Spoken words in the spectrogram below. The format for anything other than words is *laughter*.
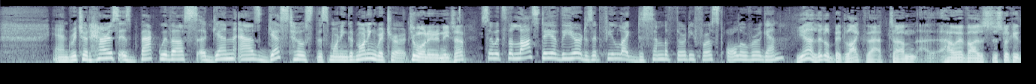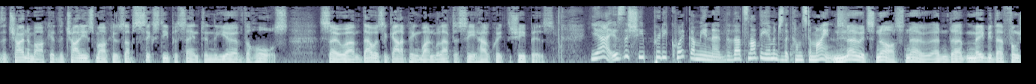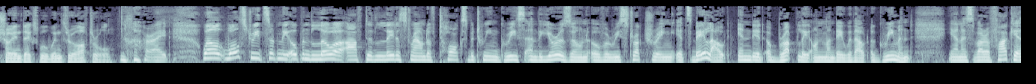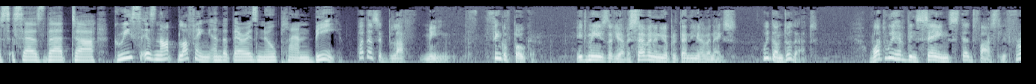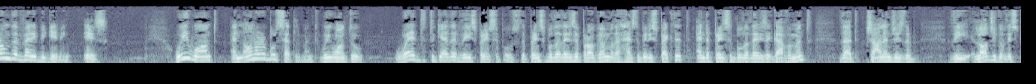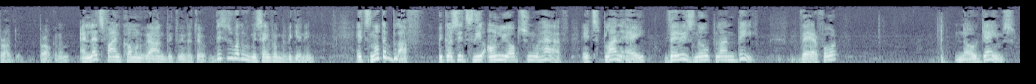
And Richard Harris is back with us again as guest host this morning. Good morning, Richard. Good morning, Anita. So it's the last day of the year. Does it feel like December 31st all over again? Yeah, a little bit like that. Um, however, I was just looking at the China market. The Chinese market was up 60% in the year of the horse. So um, that was a galloping one. We'll have to see how quick the sheep is. Yeah, is the sheep pretty quick? I mean, uh, that's not the image that comes to mind. No, it's not. No, and uh, maybe the feng shui index will win through after all. *laughs* all right. Well, Wall Street certainly opened lower after the latest round of talks between Greece and the eurozone over restructuring its bailout ended abruptly on Monday without agreement. Yanis Varoufakis says that uh, Greece is not bluffing and that there is no plan B. What does a bluff mean? Think of poker. It means that you have a seven and you're pretending you have an ace. We don't do that. What we have been saying steadfastly from the very beginning is we want an honorable settlement. We want to wed together these principles the principle that there is a program that has to be respected, and the principle that there is a government that challenges the, the logic of this pro- program, and let's find common ground between the two. This is what we've been saying from the beginning. It's not a bluff because it's the only option we have. It's plan A, there is no plan B. Therefore, no games.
